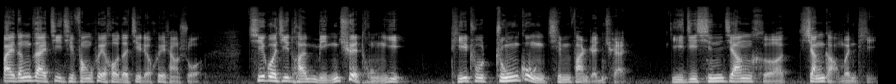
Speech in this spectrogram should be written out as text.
拜登在 G7 峰会后的记者会上说，七国集团明确同意提出中共侵犯人权以及新疆和香港问题。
